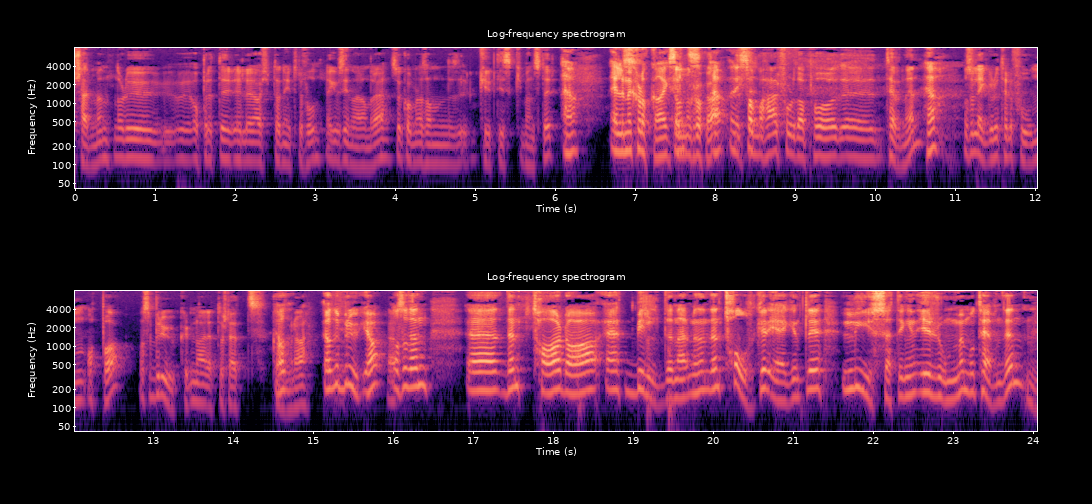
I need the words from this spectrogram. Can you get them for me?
skjermen når du eh, oppretter eller har kjøpt en ny telefon, legger ved siden av hverandre, så kommer det sånn kryptisk mønster. Ja. Eller med klokka, ikke sant? Eller med klokka. Ja, samme her får du da på eh, TV-en din, Ja. og så legger du telefonen oppå, og så bruker den da rett og slett kamera. Ja, ja, bruker, ja, altså den, eh, den tar da et bilde nærmere den, den tolker egentlig lyssettingen i rommet mot TV-en din, Mm.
